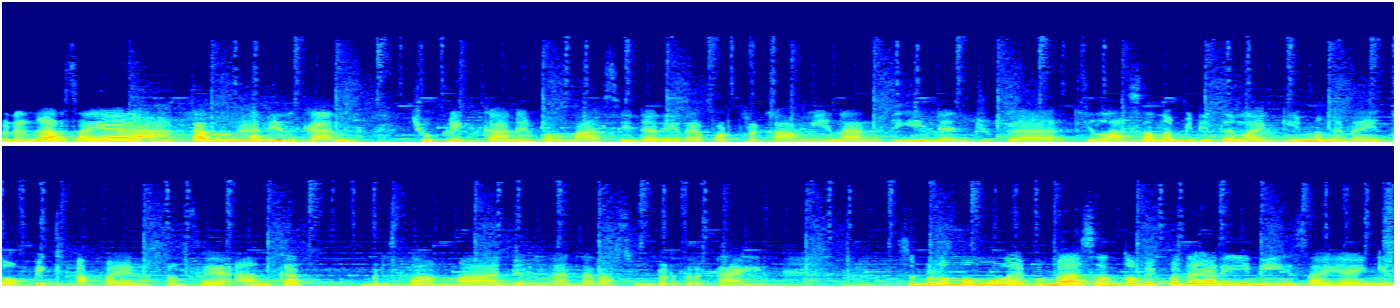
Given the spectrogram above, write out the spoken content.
Pendengar saya akan hadirkan cuplikan informasi dari reporter kami nanti dan juga kilasan lebih detail lagi mengenai topik apa yang akan saya angkat bersama dengan narasumber terkait. Sebelum memulai pembahasan topik pada hari ini, saya ingin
